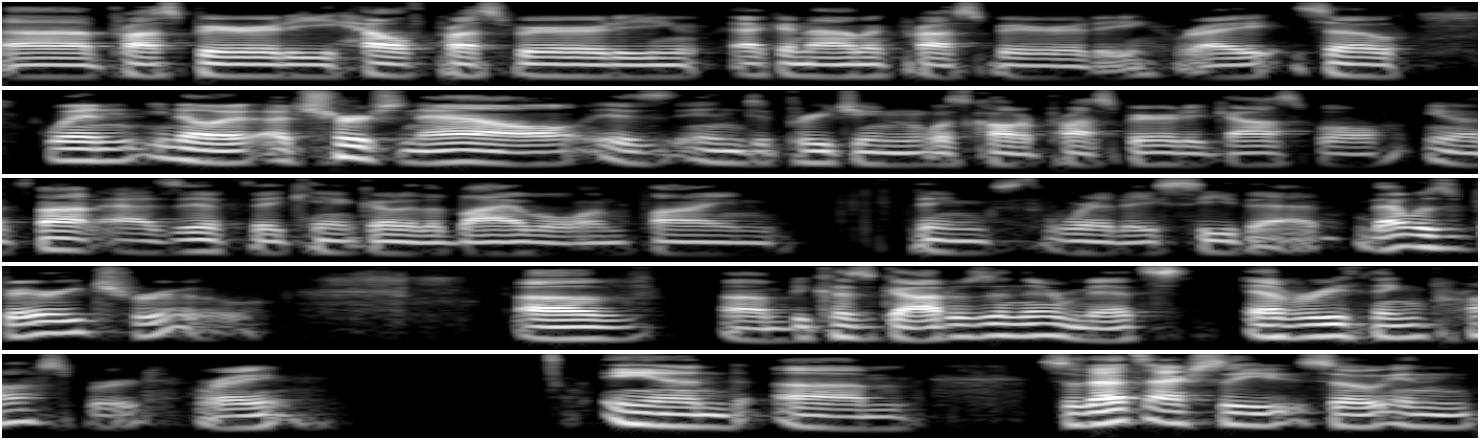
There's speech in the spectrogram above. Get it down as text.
uh, prosperity, health prosperity, economic prosperity, right? So when you know a, church now is into preaching what's called a prosperity gospel, you know, it's not as if they can't go to the Bible and find things where they see that. That was very true. Of um, because God was in their midst, everything prospered, right? And um, so that's actually so in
